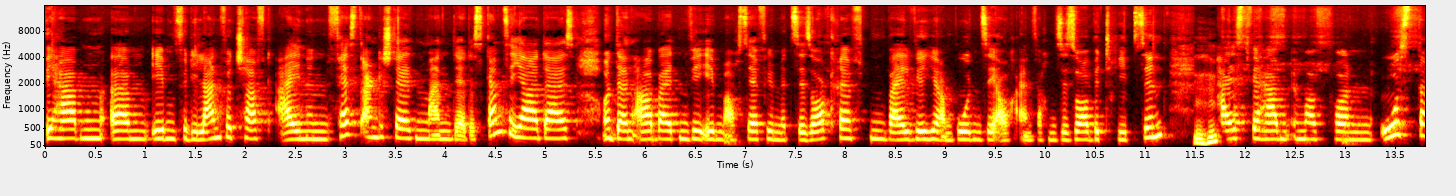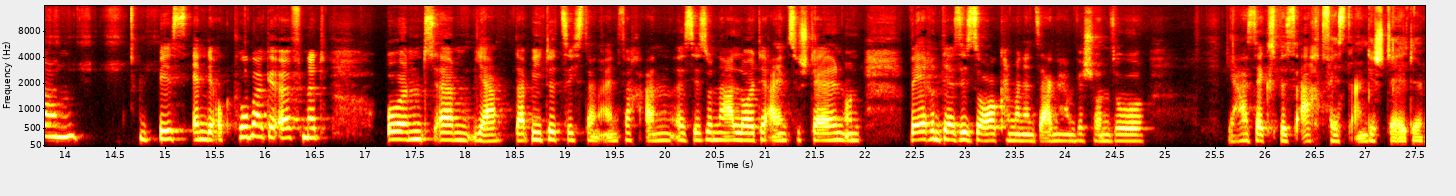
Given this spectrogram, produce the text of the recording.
Wir haben ähm, eben für die Landwirtschaft einen festangestellten Mann, der das ganze Jahr da ist. Und dann arbeiten wir eben auch sehr viel mit Saisonkräften, weil wir hier am Bodensee auch einfach ein Saisonbetrieb sind. Mhm. Heißt, wir haben immer von Ostern bis Ende Oktober geöffnet. Und ähm, ja, da bietet sich dann einfach an, äh, saisonal Leute einzustellen. Und während der Saison kann man dann sagen, haben wir schon so ja sechs bis acht Festangestellte.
